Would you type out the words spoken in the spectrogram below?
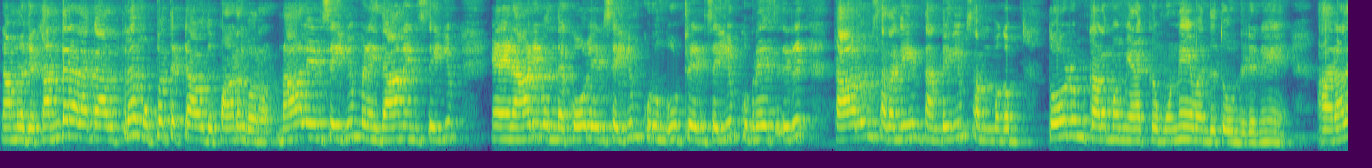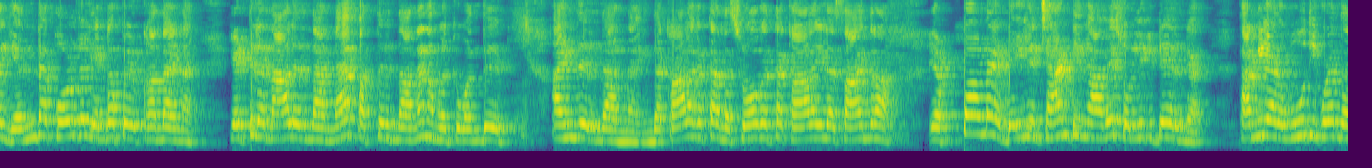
நம்மளுக்கு கந்தர் அலங்காரத்தில் முப்பத்தெட்டாவது பாடல் வரும். நாளேன் செய்யும் என்னை தானேன் செய்யும் என்னை நாடி வந்த கோலேன் செய்யும் குடுங்கூற்று என் செய்யும் குமரேசரு தாளும் சதங்கையும் தண்டையும் சண்முகம் தோழும் கடமும் எனக்கு முன்னே வந்து தோன்றிடுனே அதனால் எந்த கோள்கள் எங்கே போய் உட்காந்தா என்ன? எட்டில் நாலு இருந்தாண்ண பத்து இருந்தாண்ண நம்மளுக்கு வந்து ஐந்து இருந்தாண்ண இந்த காலகட்டம் அந்த ஸ்லோகத்தை காலையில் சாயந்தரம் எப்போவுமே டெய்லி சாண்டிங்காகவே சொல்லிக்கிட்டே இருங்க. தண்ணியில் அதை ஊதி கூட இந்த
